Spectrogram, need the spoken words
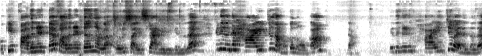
ഓക്കെ പതിനെട്ട് പതിനെട്ട് എന്നുള്ള ഒരു സൈസിലാണ് ഇരിക്കുന്നത്. ഇനി ഇതിന്റെ ഹൈറ്റ് നമുക്ക് നോക്കാം. ഇതാ ഇതിന്റെ ഒരു ഹൈറ്റ് വരുന്നത്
